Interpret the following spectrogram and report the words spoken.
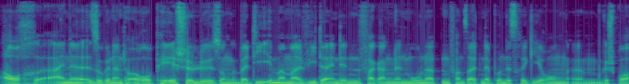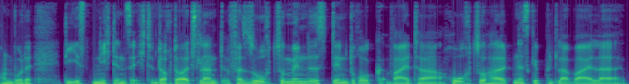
Auch eine sogenannte europäische Lösung, über die immer mal wieder in den vergangenen Monaten von Seiten der Bundesregierung äh, gesprochen wurde, die ist nicht in Sicht. Doch Deutschland versucht zumindest, den Druck weiter weiter hochzuhalten. Es gibt mittlerweile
